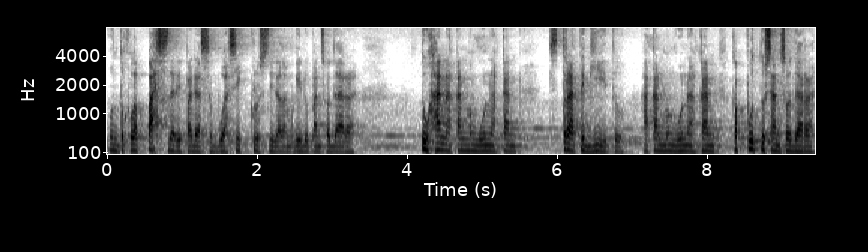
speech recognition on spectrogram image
untuk lepas daripada sebuah siklus di dalam kehidupan saudara, Tuhan akan menggunakan strategi itu, akan menggunakan keputusan saudara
